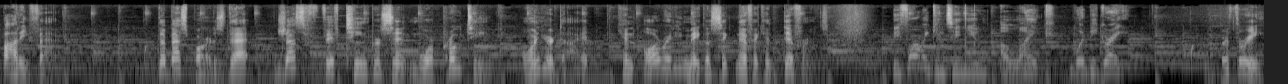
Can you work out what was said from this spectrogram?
body fat. The best part is that just 15% more protein on your diet can already make a significant difference. Before we continue, a like would be great. Number 3.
